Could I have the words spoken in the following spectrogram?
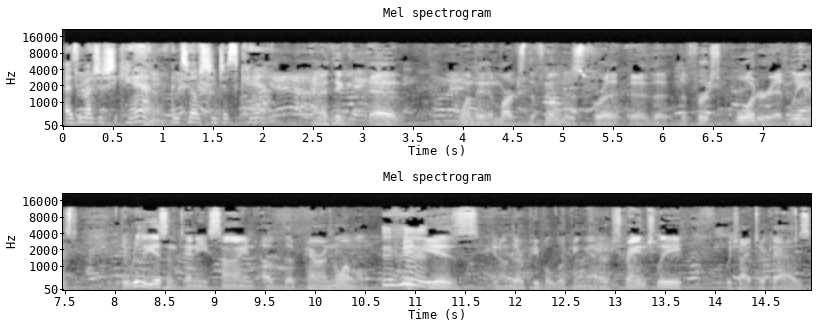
as much as she can until she just can't and I think uh, one thing that marks the film is for uh, the the first quarter at least, there really isn't any sign of the paranormal. Mhm. It is, you know, there are people looking at her strangely, which I took as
